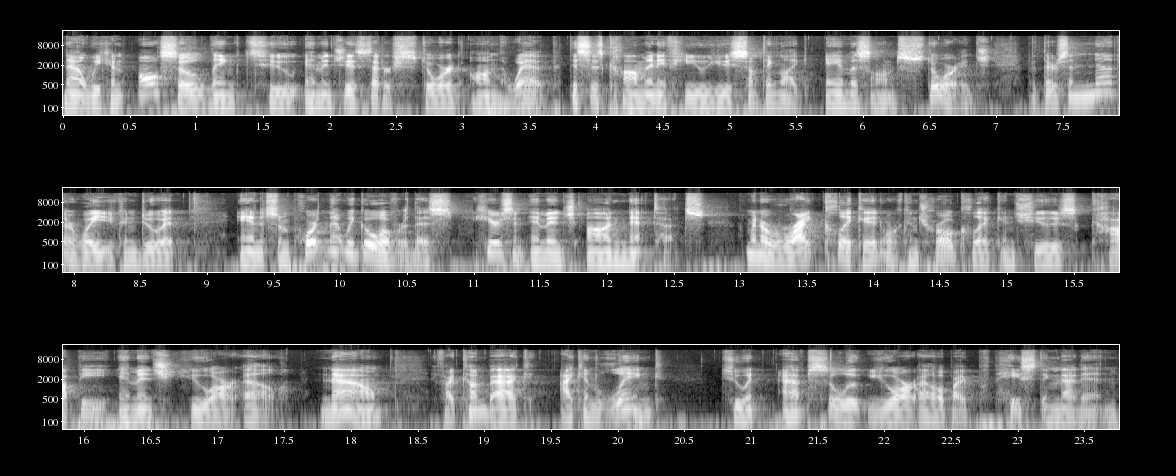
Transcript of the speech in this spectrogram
Now, we can also link to images that are stored on the web. This is common if you use something like Amazon storage, but there's another way you can do it, and it's important that we go over this. Here's an image on NetTuts. I'm going to right click it or control click and choose copy image URL. Now, if I come back, I can link to an absolute URL by pasting that in.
